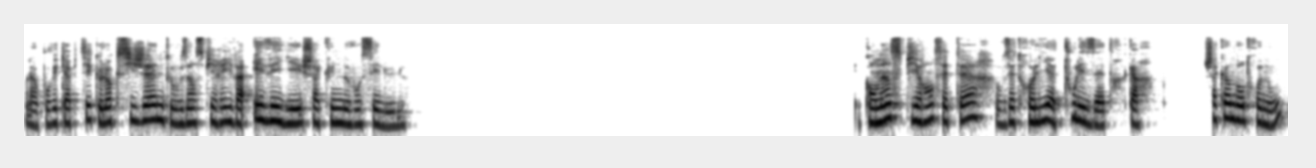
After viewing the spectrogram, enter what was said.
Voilà, vous pouvez capter que l'oxygène que vous inspirez va éveiller chacune de vos cellules. Qu'en inspirant cet air, vous êtes relié à tous les êtres, car chacun d'entre nous,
